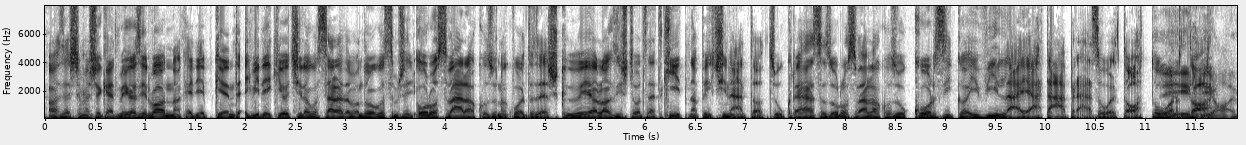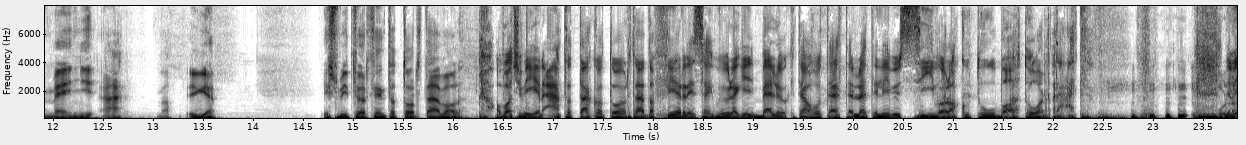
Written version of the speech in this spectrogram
az SMS-eket. Még azért vannak egyébként. Egy vidéki ötcsillagos szállodában dolgoztam, és egy orosz vállalkozónak volt az esküvője. A lagzis tortát két napig csinálta a cukrász. Az orosz vállalkozó korzikai villáját ábrázolta a torta. Jaj, mennyi. Á, na, igen. És mi történt a tortával? A vacsi végén átadták a tortát, a félrészek vőleg egy belökte a hotel területén lévő szív alakú tóba a tortát. De mi,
